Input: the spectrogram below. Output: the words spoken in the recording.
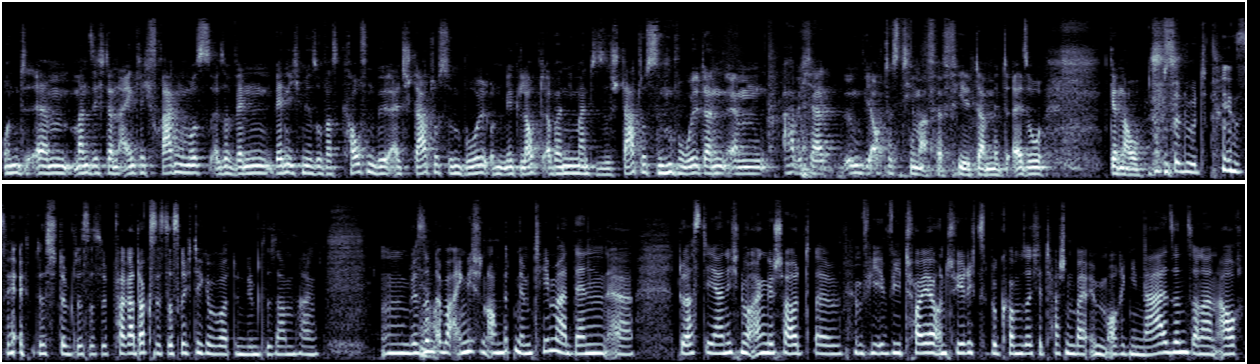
und ähm, man sich dann eigentlich fragen muss, also wenn, wenn ich mir sowas kaufen will als Statussymbol und mir glaubt aber niemand dieses Statussymbol, dann ähm, habe ich ja irgendwie auch das Thema verfehlt damit. Also genau. Absolut, das stimmt. Das ist paradox ist das richtige Wort in dem Zusammenhang. Mm, wir sind ja. aber eigentlich schon auch mitten im Thema, denn äh, du hast dir ja nicht nur angeschaut, äh, wie, wie teuer und schwierig zu bekommen solche Taschen bei, im Original sind, sondern auch,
